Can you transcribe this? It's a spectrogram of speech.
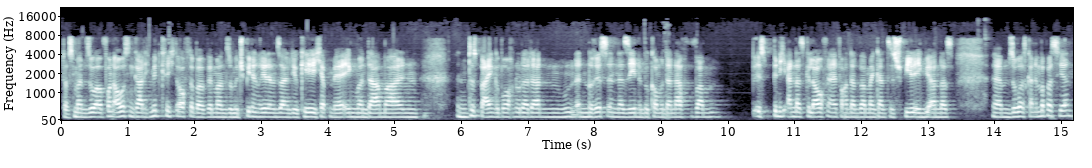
dass man so von außen gar nicht mitkriegt oft, aber wenn man so mit Spielern redet, dann sagen die, okay, ich habe mir irgendwann da mal ein, ein, das Bein gebrochen oder dann einen Riss in der Sehne bekommen und danach war ist, bin ich anders gelaufen einfach und dann war mein ganzes Spiel irgendwie anders. Ähm, sowas kann immer passieren,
